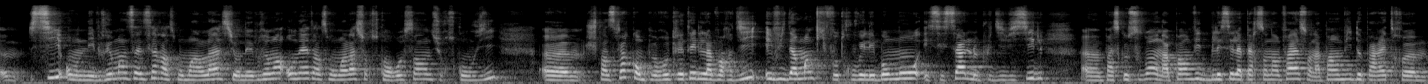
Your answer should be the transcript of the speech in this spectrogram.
Euh, si on est vraiment sincère à ce moment-là, si on est vraiment honnête à ce moment-là sur ce qu'on ressent, sur ce qu'on vit, euh, je pense pas qu'on peut regretter de l'avoir dit. Évidemment qu'il faut trouver les bons mots et c'est ça le plus difficile euh, parce que souvent on n'a pas envie de blesser la personne en face, on n'a pas envie de paraître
